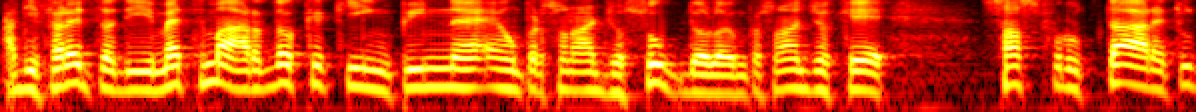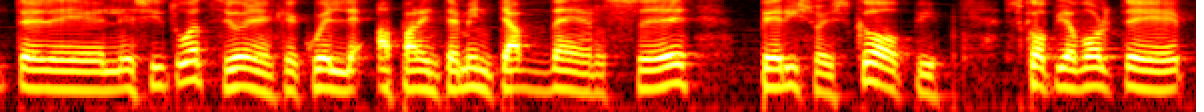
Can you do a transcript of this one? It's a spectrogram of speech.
a differenza di Matt Murdock, Kingpin è un personaggio subdolo, è un personaggio che sa sfruttare tutte le, le, situazioni, anche quelle apparentemente avverse, per i suoi scopi. Scopi a volte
